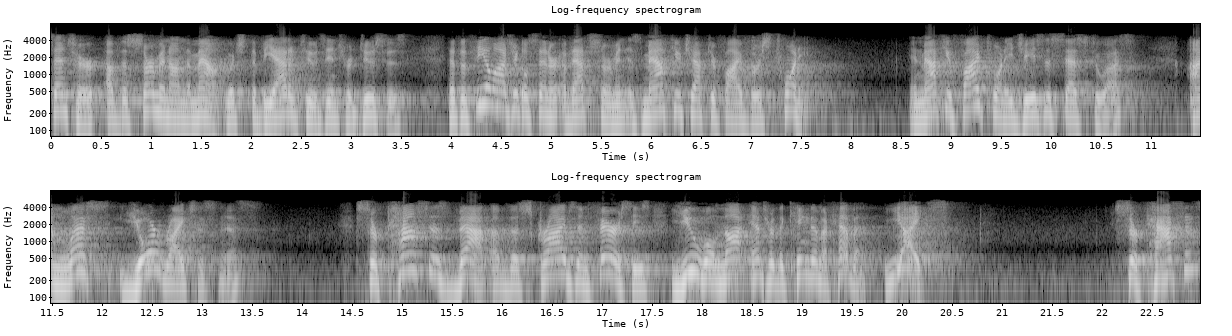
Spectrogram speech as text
center of the Sermon on the Mount, which the Beatitudes introduces, that the theological center of that sermon is Matthew chapter 5 verse 20. In Matthew 5:20 Jesus says to us, "Unless your righteousness surpasses that of the scribes and Pharisees, you will not enter the kingdom of heaven. Yikes! Surpasses?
